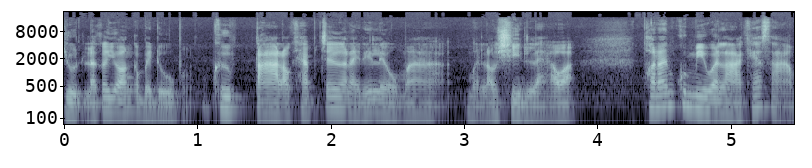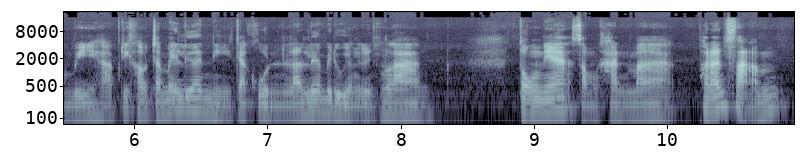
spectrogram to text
หยุดแล้วก็ย้อนกลับไปดู คือตาเรา capture อะไรได้เร็วมาก เหมือนเราชินแล้วอะ่ะ เพราะนั้นคุณมีเวลาแค่ 3วิครับ ที่เขาจะไม่เลื่อนหนีจากคุณแล้วเลื่อนไปดูอย่างอื่นข้างล่าง ตรงเนี้ยสำคัญมาก เพราะนั้น 3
